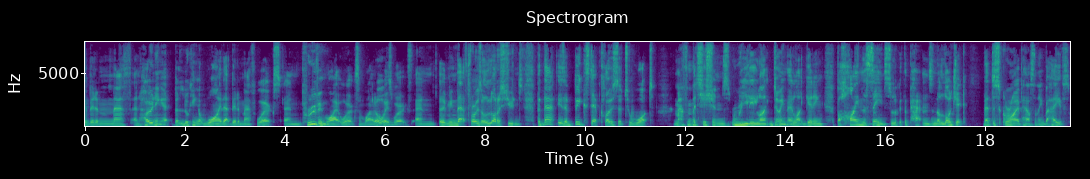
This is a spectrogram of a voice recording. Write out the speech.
a bit of math and honing it, but looking at why that bit of math works and proving why it works and why it always works. And I mean, that throws a lot of students, but that is a big step closer to what mathematicians really like doing. They like getting behind the scenes to look at the patterns and the logic that describe how something behaves.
